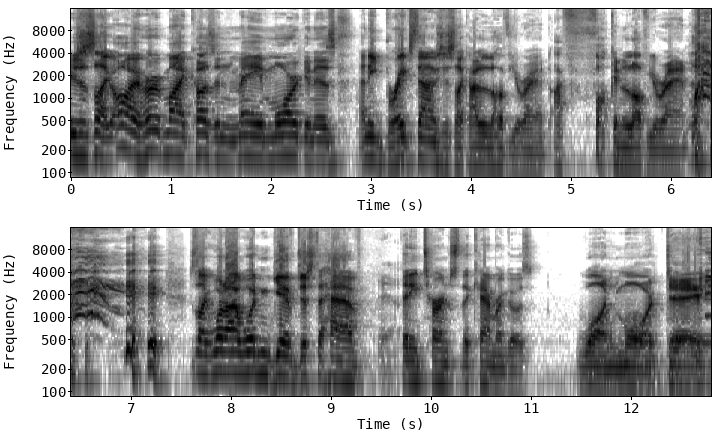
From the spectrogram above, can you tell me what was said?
He's just like, oh, I heard my cousin May Morgan is, and he breaks down. He's just like, I love your aunt. I fucking love your aunt. it's like what I wouldn't give just to have. Yeah. Then he turns to the camera and goes, one more day.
